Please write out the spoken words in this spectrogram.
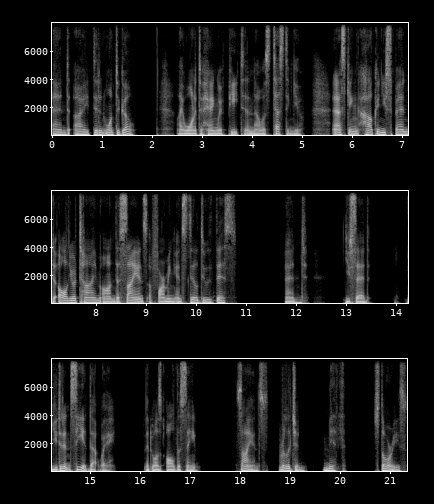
and I didn't want to go. I wanted to hang with Pete and I was testing you, asking how can you spend all your time on the science of farming and still do this? And you said you didn't see it that way. It was all the same science, religion, myth, stories.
